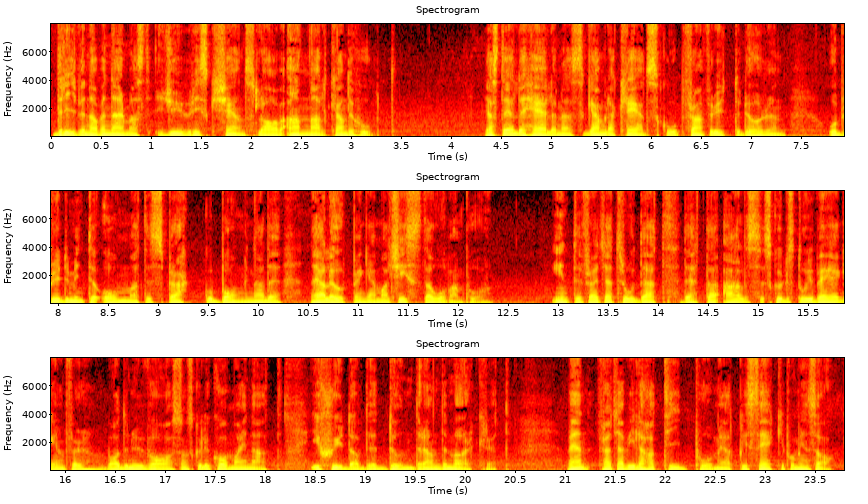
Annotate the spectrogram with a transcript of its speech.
driven av en närmast djurisk känsla av annalkande hot. Jag ställde Helenas gamla klädskåp framför ytterdörren och brydde mig inte om att det sprack och bångnade när jag la upp en gammal kista ovanpå. Inte för att jag trodde att detta alls skulle stå i vägen för vad det nu var som skulle komma i natt i skydd av det dundrande mörkret. Men för att jag ville ha tid på mig att bli säker på min sak.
